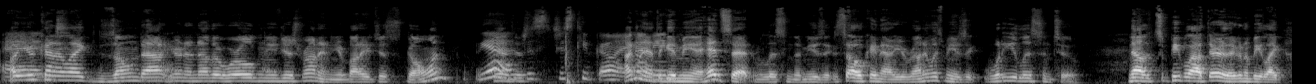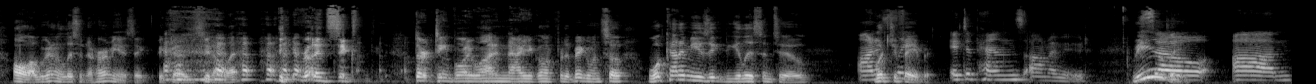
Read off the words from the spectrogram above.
Oh, you're kind of like zoned out. You're in another world, and you're just running. Your body's just going. yeah, yeah, just- just, just keep going. I'm gonna I have to give me a headset and listen to music. So okay, now you're running with music. What do you listen to? Now, some people out there, they're going to be like, "Oh, we're going to listen to her music because you know you're running six, 13.1, and now you're going for the bigger one." So, what kind of music do you listen to? honestly, What's your favorite? It depends on my mood. Really? So, um,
